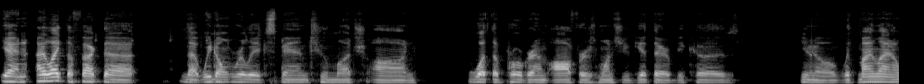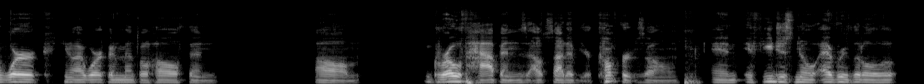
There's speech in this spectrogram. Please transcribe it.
Yeah, and I like the fact that that we don't really expand too much on what the program offers once you get there because you know, with my line of work, you know, I work in mental health and um growth happens outside of your comfort zone and if you just know every little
